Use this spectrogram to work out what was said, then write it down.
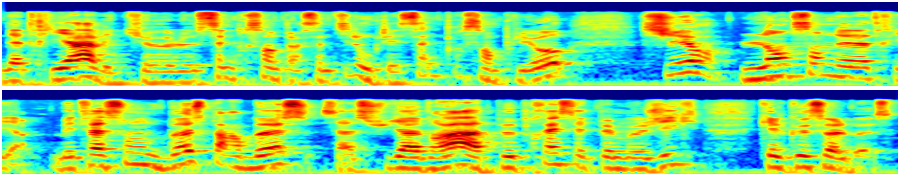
Natria avec euh, le 5% de percentile, donc les 5% plus haut, sur l'ensemble de Natria. Mais de façon boss par boss, ça suivra à peu près cette même logique, quel que soit le boss.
